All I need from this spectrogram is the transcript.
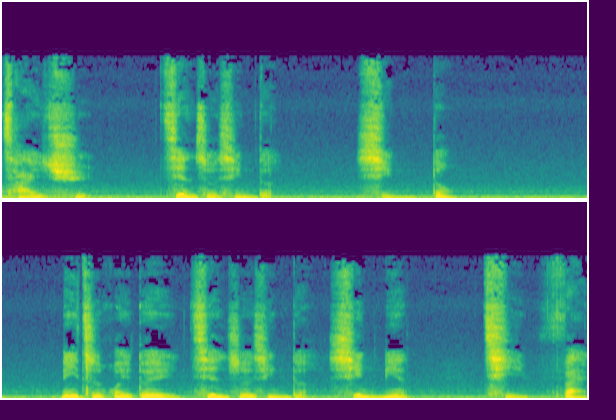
采取建设性的行动，你只会对建设性的信念起反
